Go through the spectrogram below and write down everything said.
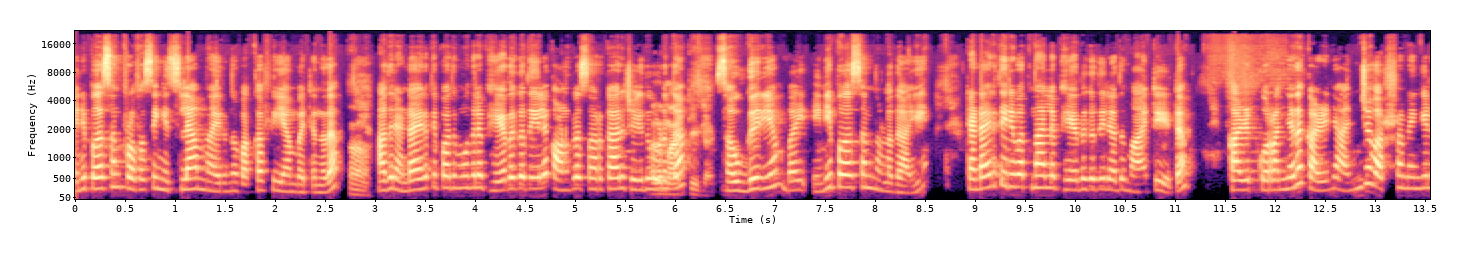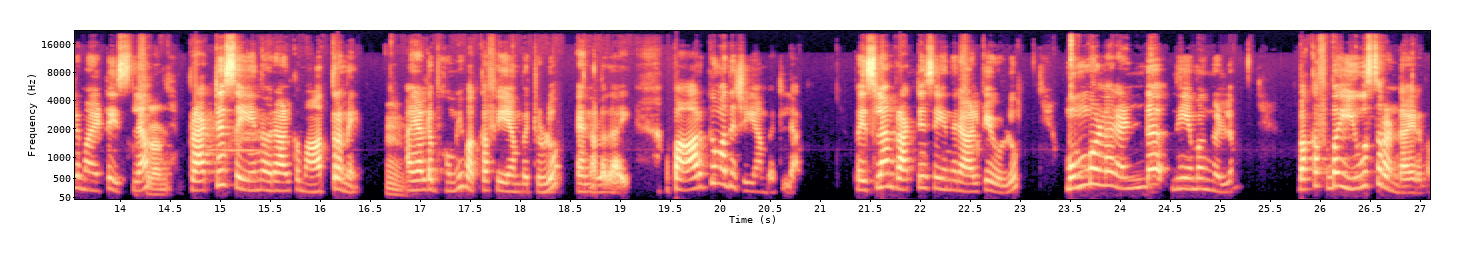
എനി പേഴ്സൺ പ്രൊഫസിംഗ് ഇസ്ലാം എന്നായിരുന്നു വക്കഫ് ചെയ്യാൻ പറ്റുന്നത്. അത് രണ്ടായിരത്തി പതിമൂന്നിലെ ഭേദഗതിയിൽ കോൺഗ്രസ് സർക്കാർ ചെയ്തു കൊടുത്ത സൗകര്യം ബൈ എനി പേഴ്സൺ എന്നുള്ളതായി. രണ്ടായിരത്തി ഇരുപത്തിനാലിലെ ഭേദഗതിയിൽ അത് മാറ്റിയിട്ട് കുറഞ്ഞത് കഴിഞ്ഞ അഞ്ചു വർഷമെങ്കിലുമായിട്ട് ഇസ്ലാം പ്രാക്ടീസ് ചെയ്യുന്ന ഒരാൾക്ക് മാത്രമേ അയാളുടെ ഭൂമി വക്കഫ് ചെയ്യാൻ പറ്റുള്ളൂ എന്നുള്ളതായി. അപ്പൊ ആർക്കും അത് ചെയ്യാൻ പറ്റില്ല. അപ്പൊ ഇസ്ലാം പ്രാക്ടീസ് ചെയ്യുന്ന ഒരാൾക്കേ ഉള്ളൂ. മുമ്പുള്ള രണ്ട് നിയമങ്ങളിലും വക്കഫ് ബൈ യൂസർ ഉണ്ടായിരുന്നു.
